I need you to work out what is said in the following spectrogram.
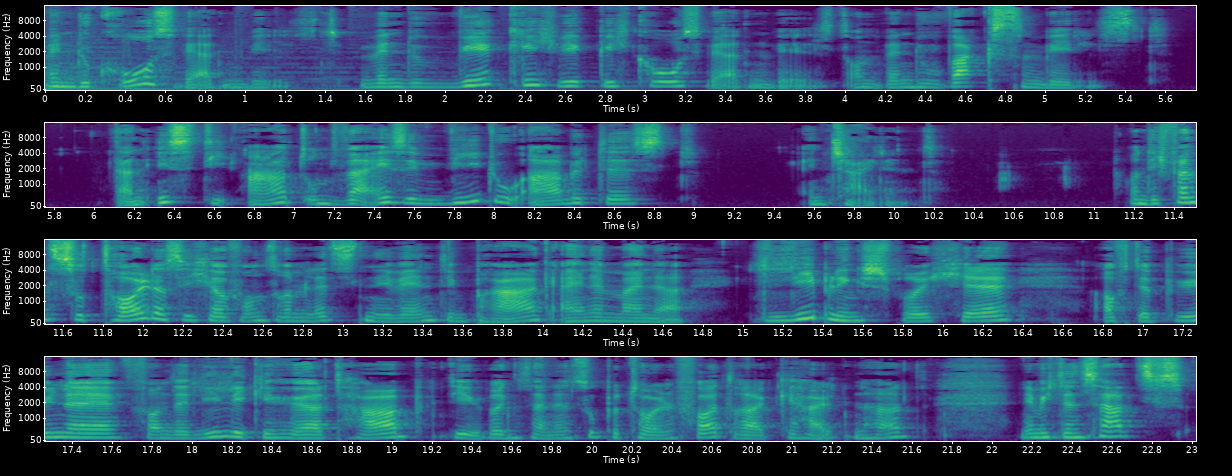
Wenn du groß werden willst, wenn du wirklich, wirklich groß werden willst und wenn du wachsen willst, dann ist die Art und Weise, wie du arbeitest, entscheidend. Und ich fand es so toll, dass ich auf unserem letzten Event in Prag eine meiner Lieblingssprüche auf der Bühne von der Lilly gehört habe, die übrigens einen super tollen Vortrag gehalten hat, nämlich den Satz,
